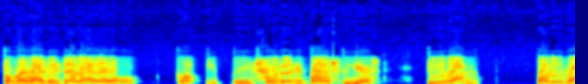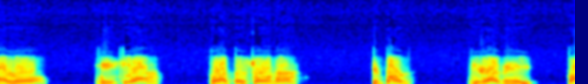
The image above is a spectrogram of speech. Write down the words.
Το μεγαλύτερο, οι περισσότεροι πρόσφυγες πήγαν Πορυδαλό, Νίκαια, Δραπεζόνα. Λοιπόν, δηλαδή Μα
